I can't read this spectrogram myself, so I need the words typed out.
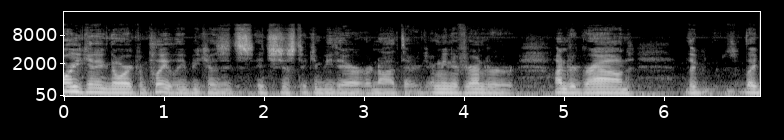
or you can ignore it completely because it's it's just it can be there or not there. I mean, if you're under underground, the like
